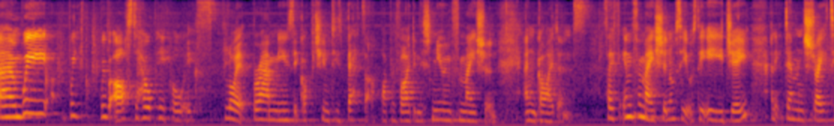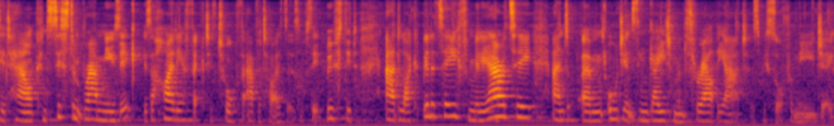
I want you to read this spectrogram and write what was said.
um, we, we, we were asked to help people exploit brand music opportunities better by providing this new information and guidance. So for information, obviously it was the EEG, and it demonstrated how consistent brand music is a highly effective tool for advertisers. Obviously it boosted ad likability, familiarity, and um, audience engagement throughout the ad, as we saw from the EEG.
